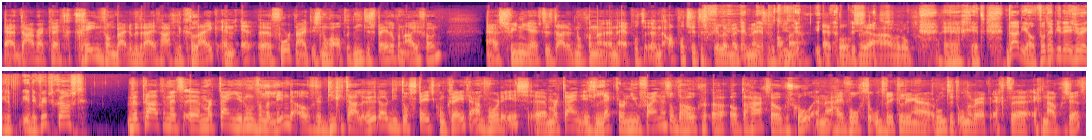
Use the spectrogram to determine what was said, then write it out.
Ja, daarbij kreeg geen van beide bedrijven eigenlijk gelijk. En uh, Fortnite is nog altijd niet te spelen op een iPhone. Ja, Sweeney heeft dus duidelijk nog een, een, appeltje, een appeltje te schillen met de mensen van uh, ja, Apple. Precies. Ja, hou maar op. Eh. Daniel, wat heb je deze week in de Cryptocast? We praten met uh, Martijn Jeroen van der Linden over de digitale euro, die toch steeds concreter aan het worden is. Uh, Martijn is lector New Finance op de, Hoge, op de Haagse Hogeschool. En hij volgt de ontwikkelingen rond dit onderwerp echt, echt nauwgezet.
